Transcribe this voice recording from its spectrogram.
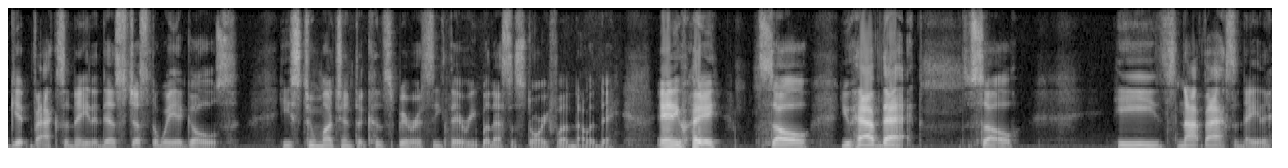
get vaccinated. That's just the way it goes. He's too much into conspiracy theory, but that's a story for another day. Anyway, so you have that. So he's not vaccinated.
